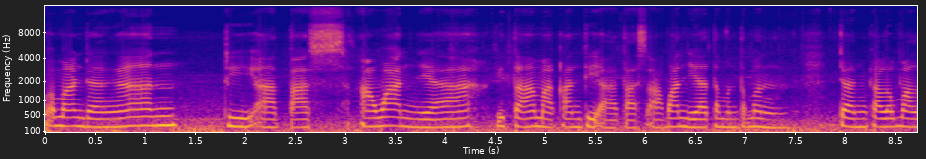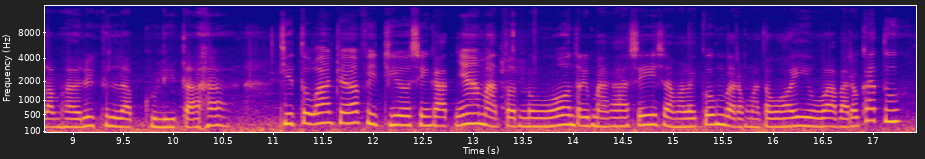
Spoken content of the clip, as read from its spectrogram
Pemandangan di atas awan ya. Kita makan di atas awan ya teman-teman. Dan kalau malam hari gelap gulita gitu ada video singkatnya. Matur nuwun. Terima kasih. Assalamualaikum warahmatullahi wabarakatuh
